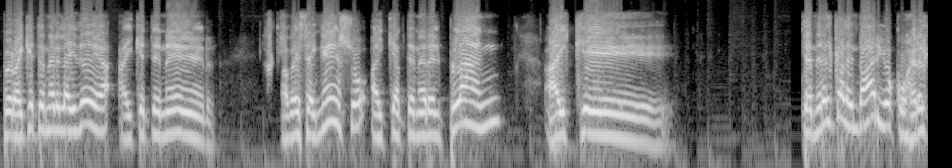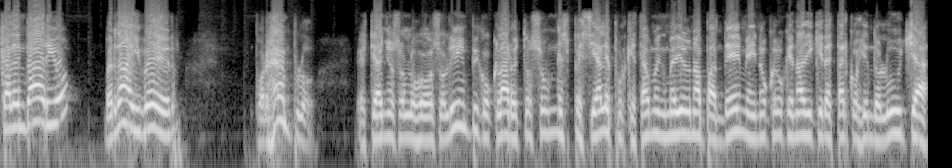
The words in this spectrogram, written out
Pero hay que tener la idea, hay que tener la cabeza en eso, hay que tener el plan, hay que tener el calendario, coger el calendario, ¿verdad? Y ver, por ejemplo, este año son los Juegos Olímpicos, claro, estos son especiales porque estamos en medio de una pandemia y no creo que nadie quiera estar cogiendo lucha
